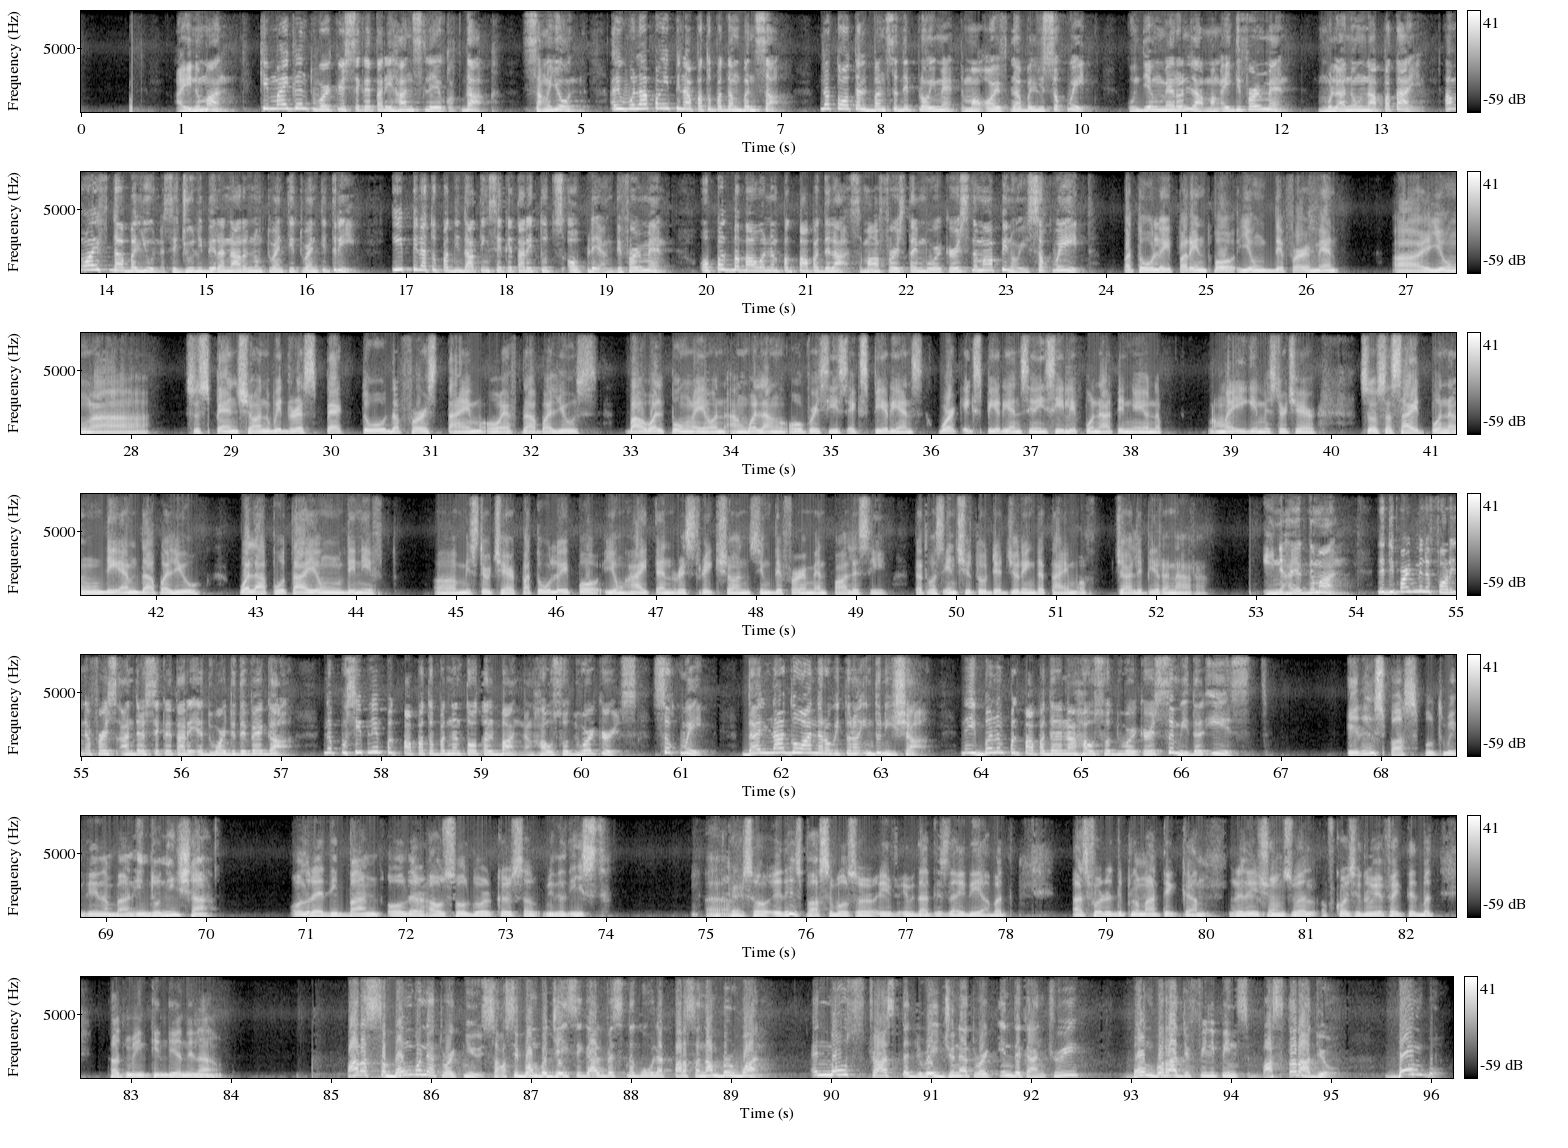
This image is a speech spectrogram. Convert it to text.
Ay naman, kay Migrant Workers Secretary Hans Leo Kakdak, sa ngayon ay wala pang ipinapatupad ng bansa na total ban sa deployment ng mga OFW sa Kuwait, kundi ang meron lamang ay deferment. Mula noong napatay, ang OFW na si Julie Biranara noong 2023, ipinatupad ni dating Secretary Toots Ople ang deferment o pagbabawal ng pagpapadala sa mga first-time workers ng mga Pinoy sa Kuwait. patuloy pa rin po yung deferment, ah, yung ah, suspension with respect to the first time OFWs. Bawal po ngayon ang walang overseas experience, work experience sinisilip po natin ngayon na, maigi Mr. Chair. So sa side po ng DMW, wala po tayong dinift, uh, Mr. Chair. Patuloy po yung heightened restrictions, yung deferment policy that was instituted during the time of Jollibee Ranara. Inihayag naman na Department of Foreign Affairs Undersecretary Eduardo De Vega na posibleng pagpapatupad ng total ban ng household workers sa Kuwait dahil nagawa na raw ito ng Indonesia na iba ng pagpapadala ng household workers sa Middle East. it is possible to maintain a ban. Indonesia already banned all their household workers sa Middle East. Uh, Okay. So it is possible, sir, if, if that is the idea. But as for the diplomatic um, relations, well, of course it will be affected, but dapat maintindihan nila. Para sa Bombo Network News, ako si Bombo JC Galvez nagulat para sa number one and most trusted radio network in the country, Bombo Radio Philippines Basta Radio. Bombo!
